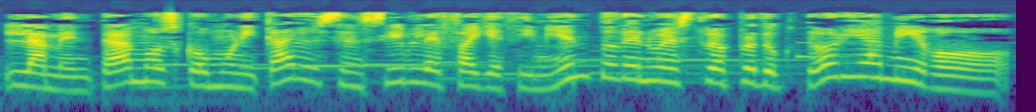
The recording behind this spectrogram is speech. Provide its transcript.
Lamentamos comunicar el sensible fallecimiento de nuestro productor y amigo.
